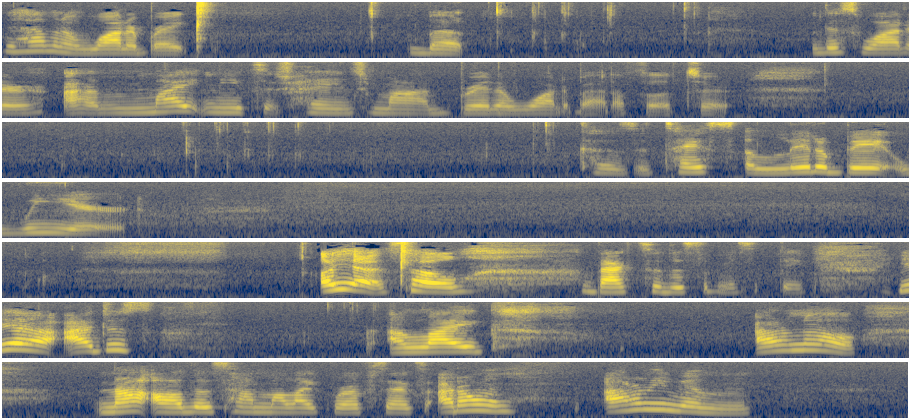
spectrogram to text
We're having a water break, but this water, I might need to change my Brita water bottle filter because it tastes a little bit weird. Oh yeah, so back to the submissive thing. Yeah, I just I like I don't know. Not all the time I like rough sex. I don't I don't even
